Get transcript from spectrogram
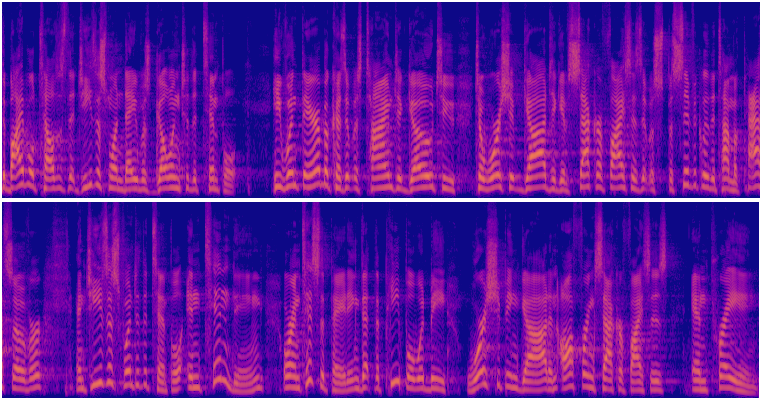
The Bible tells us that Jesus one day was going to the temple. He went there because it was time to go to, to worship God, to give sacrifices. It was specifically the time of Passover. And Jesus went to the temple intending or anticipating that the people would be worshiping God and offering sacrifices and praying.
